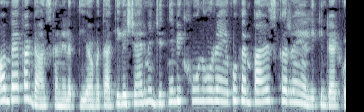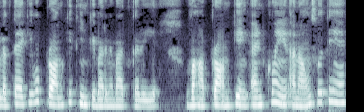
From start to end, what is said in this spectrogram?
और बैका डांस करने लगती है और बताती है कि शहर में जितने भी खून हो रहे हैं, वो वेम्पायर्स कर रहे हैं। लेकिन डैड को लगता है कि वो प्रॉम की थीम के बारे में बात कर रही है। वहाँ prom king and queen announce होते हैं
